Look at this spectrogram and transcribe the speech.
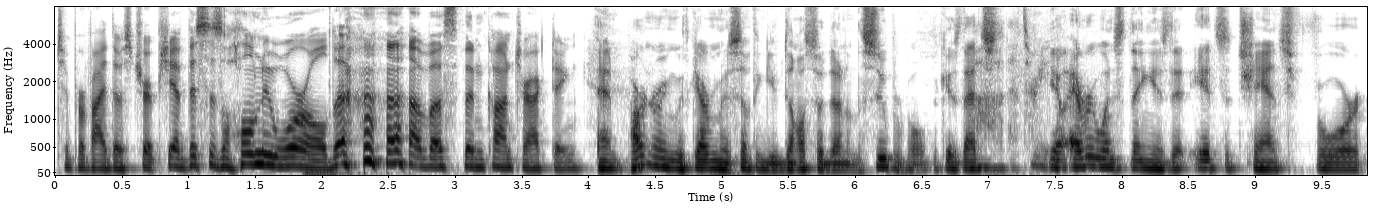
to provide those trips. Yeah, this is a whole new world of us than contracting. And partnering with government is something you've also done in the Super Bowl because that's, Ah, that's right. you know everyone's thing is that it's a chance for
